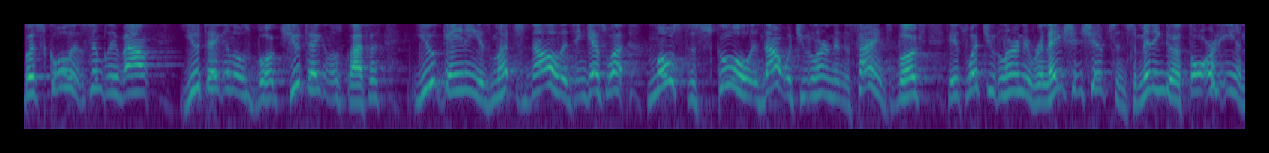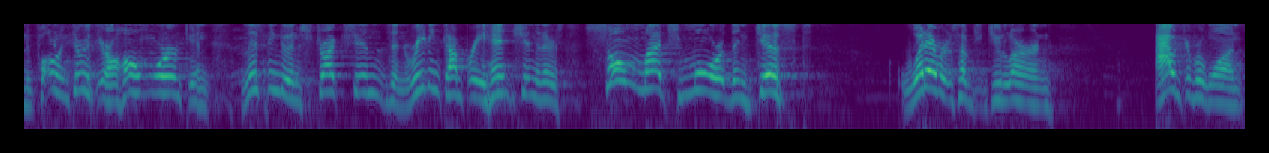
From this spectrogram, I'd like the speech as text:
But school is simply about you taking those books, you taking those classes, you gaining as much knowledge. And guess what? Most of school is not what you learned in the science book, it's what you learn in relationships and submitting to authority and following through with your homework and listening to instructions and reading comprehension. And there's so much more than just whatever subject you learn algebra 1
